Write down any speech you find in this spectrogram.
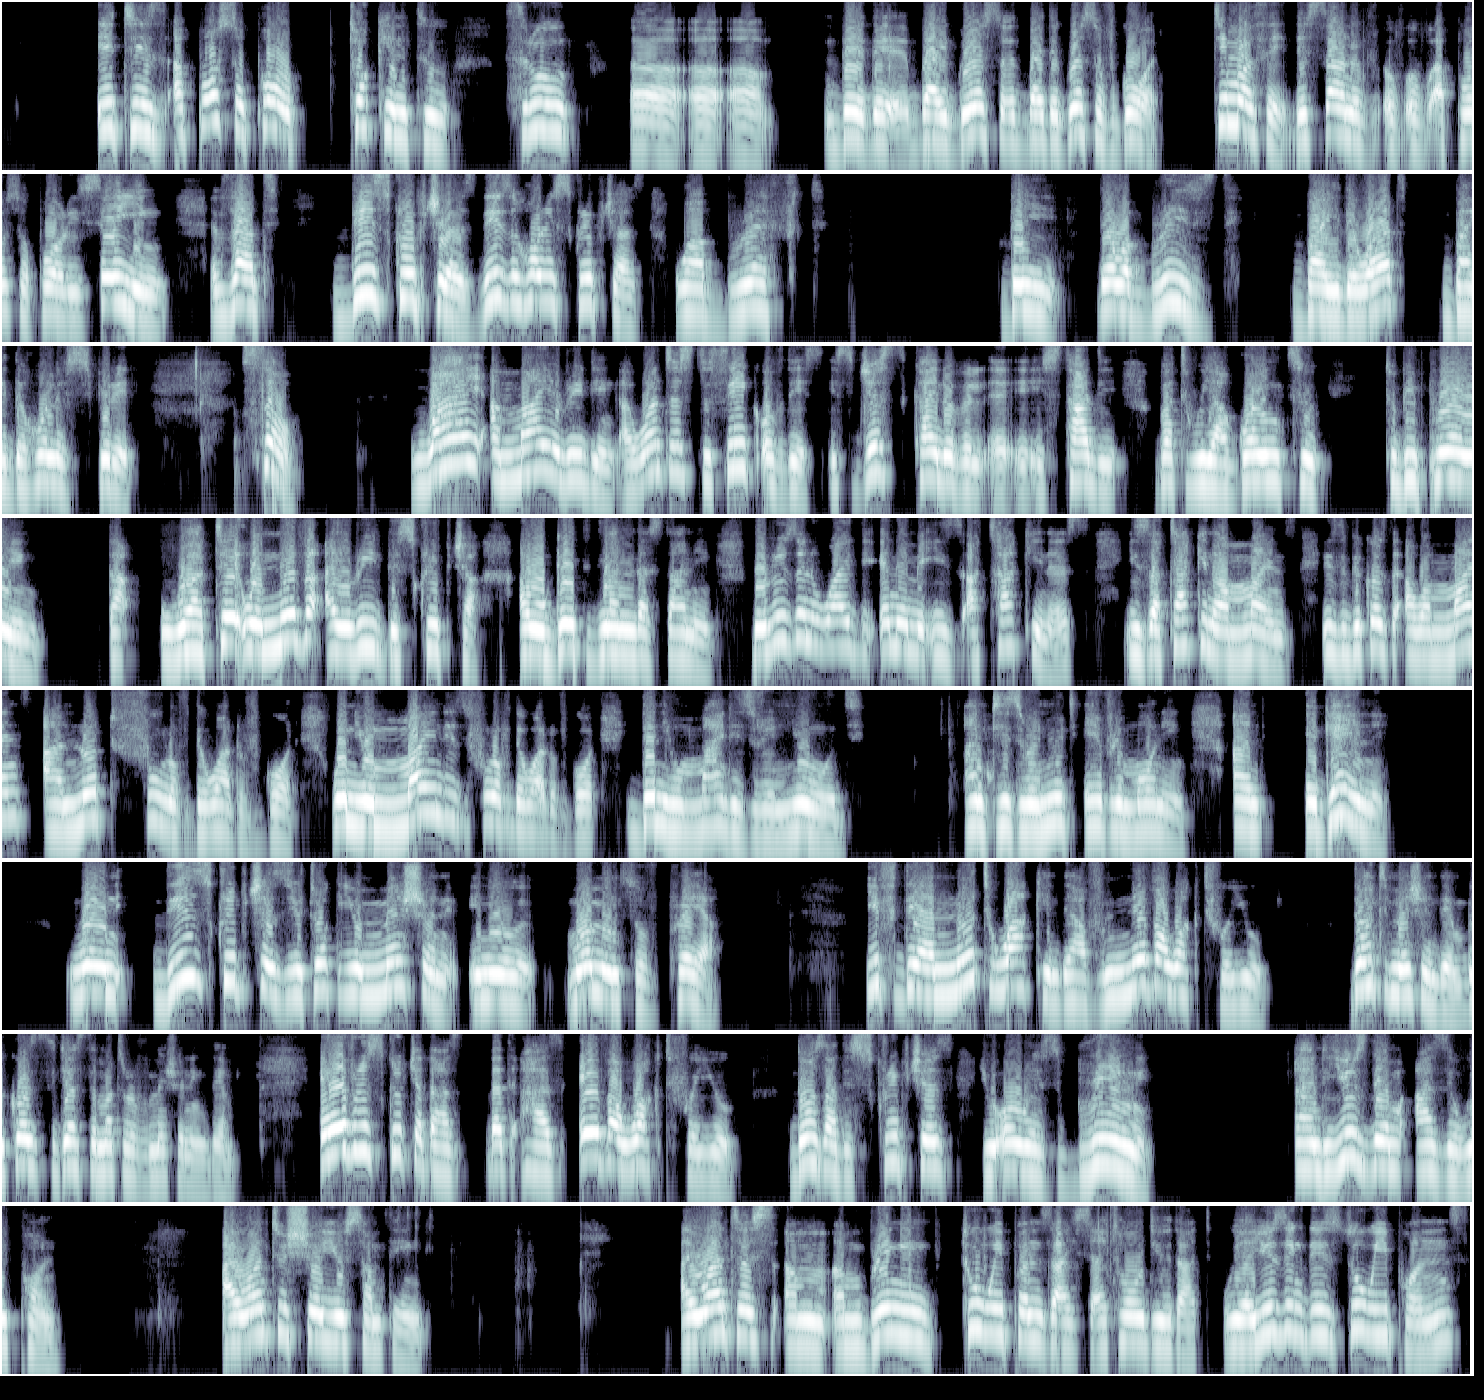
it is Apostle Paul talking to through uh, uh, uh, the, the by grace by the grace of God. Timothy, the son of, of, of Apostle Paul, is saying that these scriptures, these holy scriptures, were breathed they, they were breathed by the what? By the Holy Spirit. So why am I reading? I want us to think of this. It's just kind of a, a study, but we are going to, to be praying whenever I read the scripture, I will get the understanding. The reason why the enemy is attacking us, is attacking our minds, is because our minds are not full of the word of God. When your mind is full of the word of God, then your mind is renewed. And it is renewed every morning. And again, when these scriptures you talk, you mention in your moments of prayer, if they are not working, they have never worked for you, don't mention them because it's just a matter of mentioning them. Every scripture that has, that has ever worked for you, those are the scriptures you always bring and use them as a weapon. I want to show you something. I want us, um, I'm bringing two weapons. I, I told you that we are using these two weapons,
